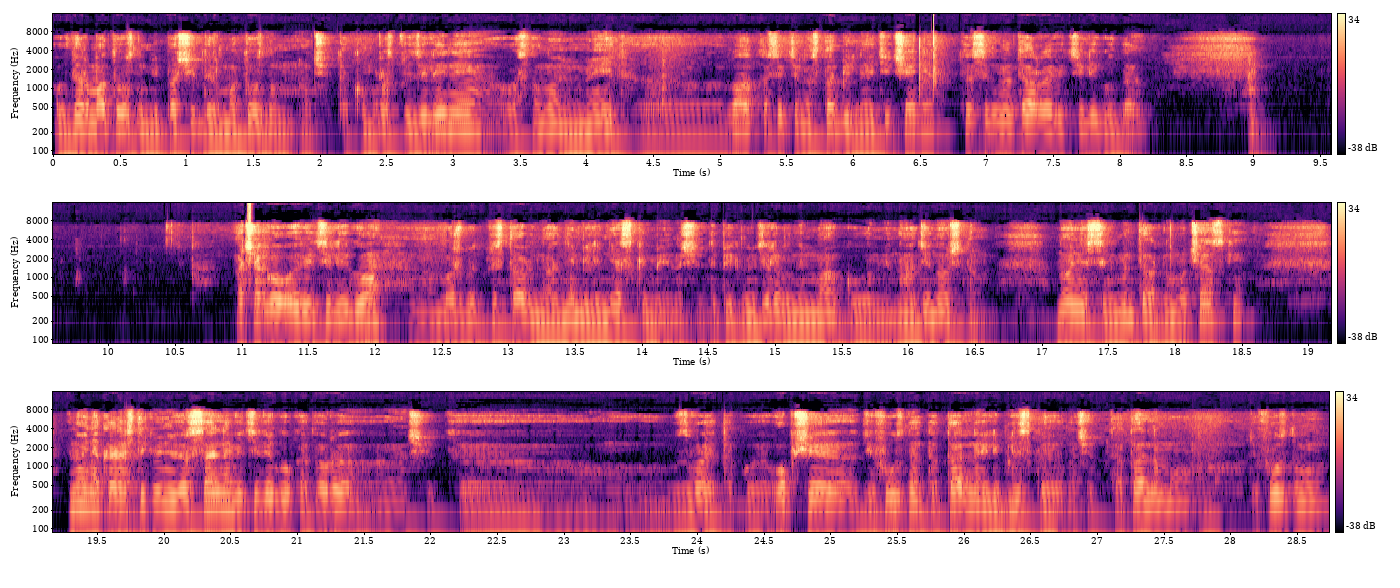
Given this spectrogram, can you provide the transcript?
в дерматозном и почти дерматозном значит, таком распределении в основном имеет э, ну, относительно стабильное течение, это сегментарное витилиго, да. Очаговое витилиго э, может быть представлено одним или несколькими значит, депигментированными макулами на одиночном, но не сегментарном участке. Ну и, наконец-таки, универсальное витилиго, которое значит, э, вызывает такое общее, диффузное, тотальное или близкое значит, тотальному, диффузному,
